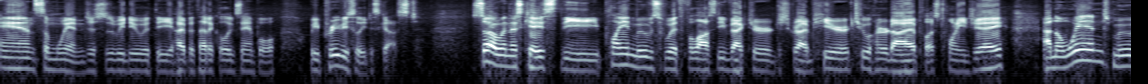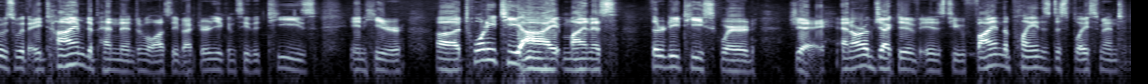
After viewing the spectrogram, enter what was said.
and some wind, just as we do with the hypothetical example we previously discussed. So in this case, the plane moves with velocity vector described here, 200i plus 20j, and the wind moves with a time-dependent velocity vector. You can see the t's in here, uh, 20ti minus 30t squared j. And our objective is to find the plane's displacement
